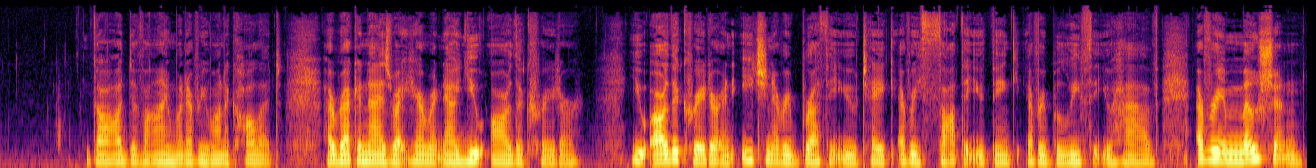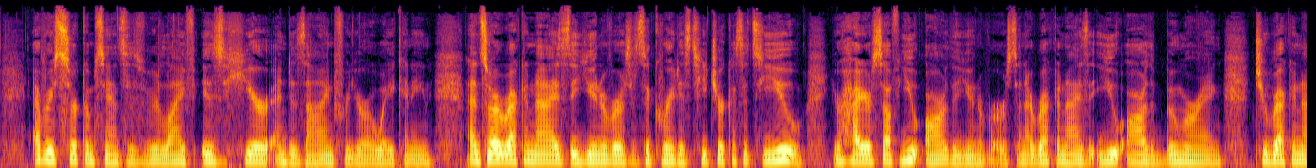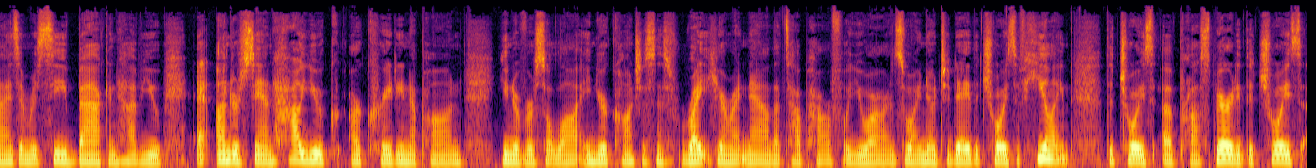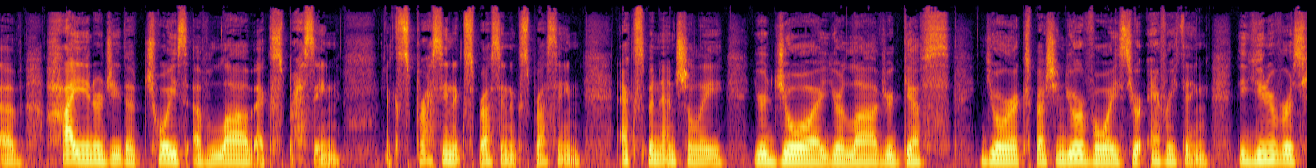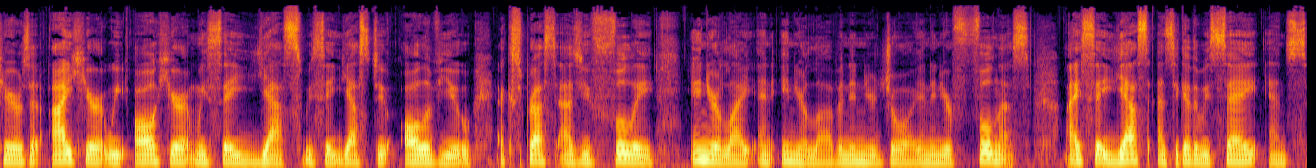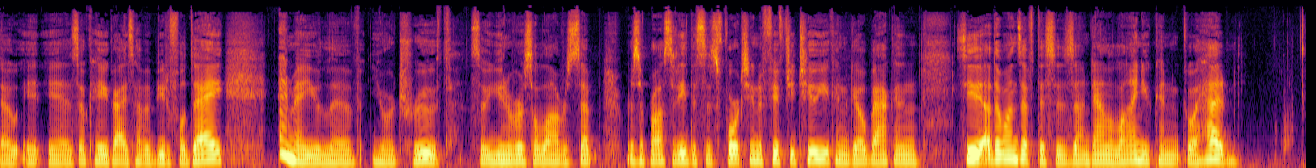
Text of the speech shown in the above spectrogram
God, divine, whatever you want to call it. I recognize right here, right now, you are the creator. You are the creator, and each and every breath that you take, every thought that you think, every belief that you have, every emotion, every circumstances of your life is here and designed for your awakening. And so I recognize the universe as the greatest teacher because it's you, your higher self. You are the universe. And I recognize that you are the boomerang to recognize and receive back and have you eh, understand how you are creating upon universal law in your consciousness right here, right now. That's how powerful you are. And so I know today the choice of healing, the choice of prosperity, the choice of high energy, the choice of love expressing expressing, expressing, expressing exponentially your joy, your love, your gifts, your expression, your voice, your everything. The universe hears it. I hear it. We all hear it. And we say yes. We say yes to all of you. Express as you fully in your light and in your love and in your joy and in your fullness. I say yes, and together we say, and so it is. Okay, you guys have a beautiful day and may you live your truth. So, universal law of recip- reciprocity. This is 14 to 52. You can go back and see the other ones. If this is uh, down the line, you can go ahead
